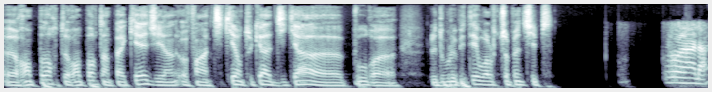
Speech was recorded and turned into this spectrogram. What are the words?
remporte remporte un package et un, enfin un ticket en tout cas à 10K euh, pour le WPT World Championships. Voilà,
